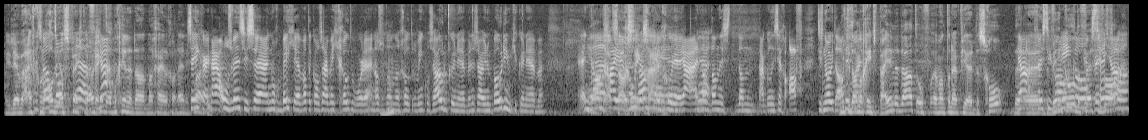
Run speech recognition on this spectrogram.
Jullie hebben eigenlijk gewoon al die aspecten. ja. Als je Ja. wil beginnen, dan, dan ga je er gewoon heen. en zeker. klaar. Nou ja, ons wens is eh, nog een beetje, wat ik al zei, een beetje groter worden. En als we dan een grotere winkel zouden kunnen hebben, dan zou je een podiumtje kunnen hebben. En Ja, dan ga je groeien, groeien, groeien. Ja, en Ja. Dan, dan is het dan, nou ik wil niet zeggen af, het is nooit af. Moet er dan maar- nog iets bij inderdaad? Of, eh, want dan heb je de school, de, Ja, de festival. winkel, Winkel, de festival. festival.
